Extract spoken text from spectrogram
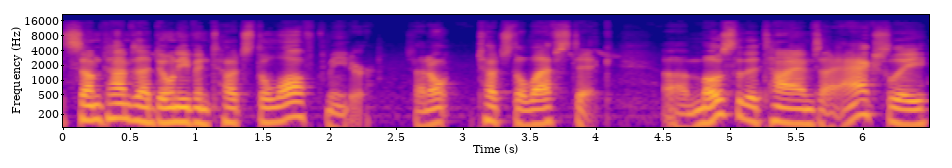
sometimes I don't even touch the loft meter. So I don't touch the left stick. Uh, most of the times I actually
